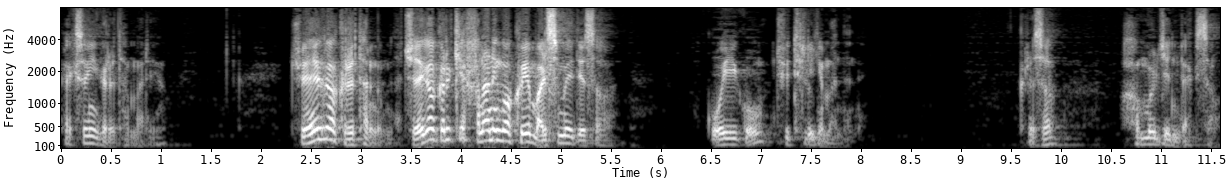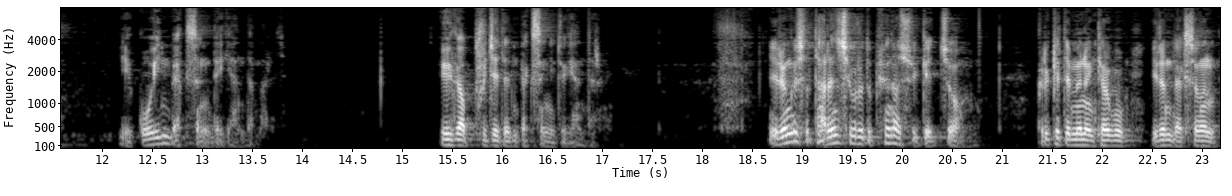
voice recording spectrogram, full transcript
백성이 그렇단 말이에요. 죄가 그렇다는 겁니다. 죄가 그렇게 하나님과 그의 말씀에 대해서 꼬이고 뒤틀리게 만드는. 그래서 허물진 백성, 이 꼬인 백성 되게 한단 말이죠. 의가 부재된 백성이 되게 한다는. 이런 것을 다른 식으로도 표현할 수 있겠죠. 그렇게 되면 결국 이런 백성은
